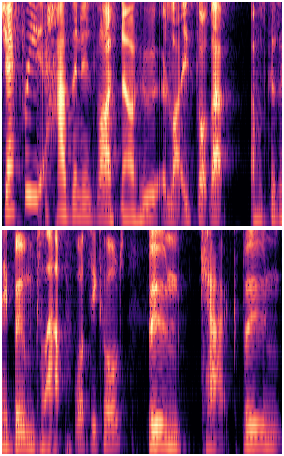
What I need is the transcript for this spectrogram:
Jeffree has in his life now, who like he's got that I was gonna say boom clap. What's he called? Boon Cat, Boon,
